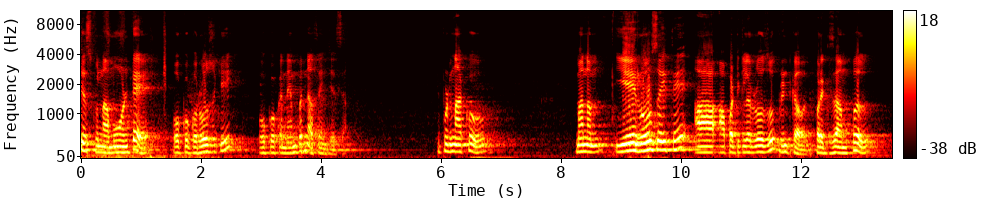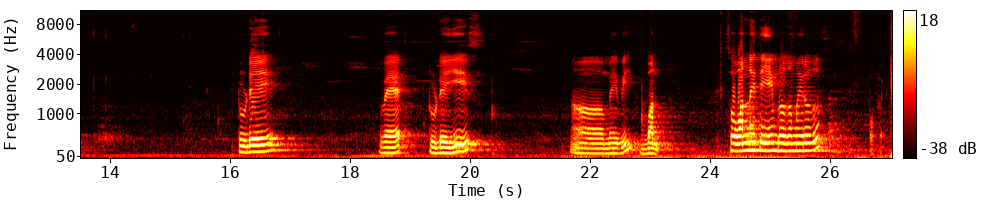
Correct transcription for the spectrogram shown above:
చేసుకున్నాము అంటే ఒక్కొక్క రోజుకి ఒక్కొక్క నెంబర్ని అసైన్ చేశాం. ఇప్పుడు నాకు మనం ఏ రోజు అయితే ఆ ఆ పర్టికులర్ రోజు ప్రింట్ కావాలి. For example today where today is maybe one so one అయితే ఏం రోజు అమ్మా ఈరోజు perfect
